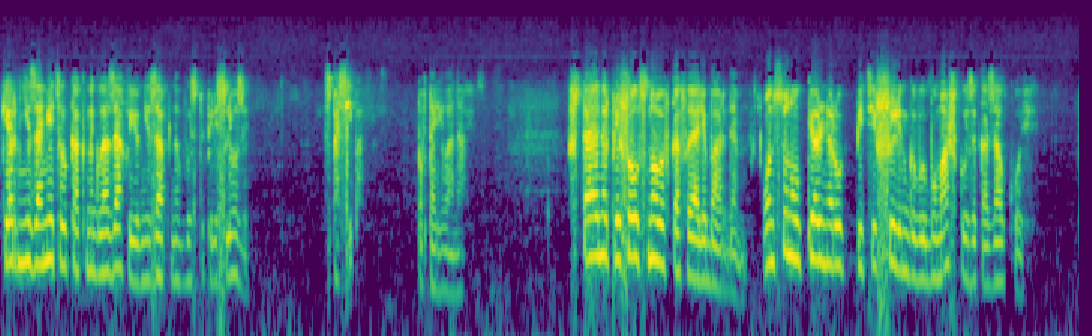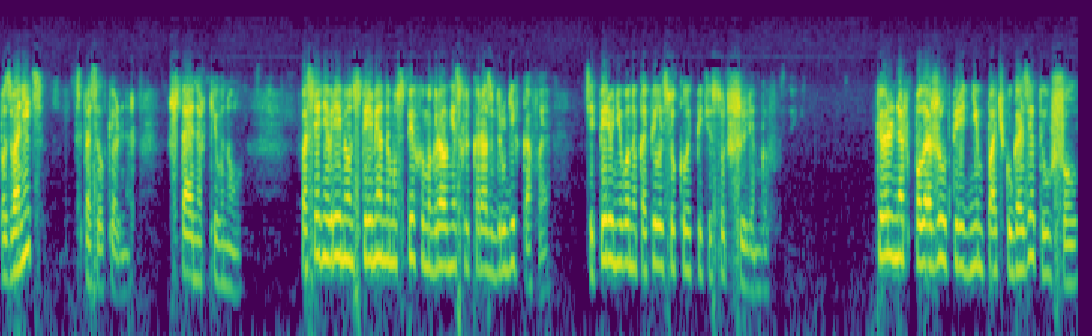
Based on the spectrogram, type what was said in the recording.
Керн не заметил, как на глазах ее внезапно выступили слезы. «Спасибо», — повторила она. Штайнер пришел снова в кафе Алибарда. Он сунул Кёльнеру пятишиллинговую бумажку и заказал кофе. «Позвонить?» — спросил Кёльнер. Штайнер кивнул. В последнее время он с переменным успехом играл несколько раз в других кафе. Теперь у него накопилось около 500 шиллингов. Кёльнер положил перед ним пачку газет и ушел.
